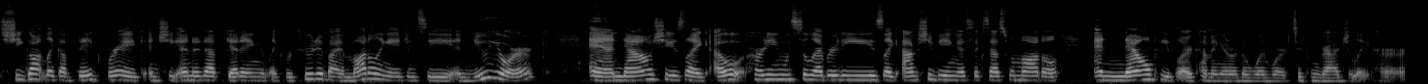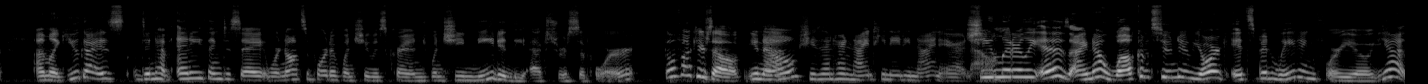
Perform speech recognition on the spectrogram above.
she got like a big break and she ended up getting like recruited by a modeling agency in New York And now she's like out partying with celebrities, like actually being a successful model. And now people are coming out of the woodwork to congratulate her. I'm like, you guys didn't have anything to say. We're not supportive when she was cringe, when she needed the extra support go fuck yourself, you know? Yeah, she's in her 1989 era now. She literally is. I know. Welcome to New York. It's been waiting for you. Yeah,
